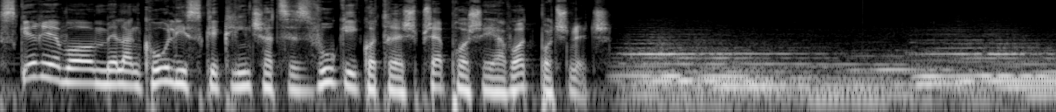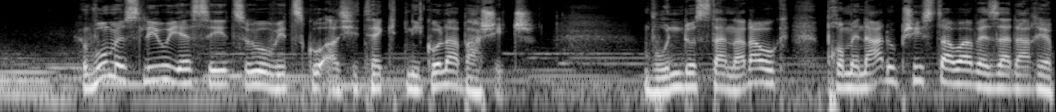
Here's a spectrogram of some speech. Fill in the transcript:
skierie wo melancholijskie klinčace zvuki, kotrež przeproszeja odpočnyć. Wumyslił je se cywowicku architekt Nikola Basic. Wun dosta nadawk promenadu przystawa we Zadarje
